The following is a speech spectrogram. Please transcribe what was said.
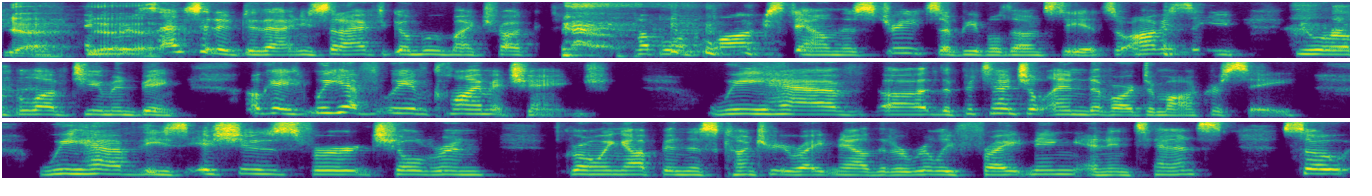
yeah, And yeah, you were yeah. sensitive to that. And you said, I have to go move my truck a couple of blocks down the street so people don't see it. So obviously you, you are a beloved human being. Okay, we have, we have climate change. We have uh, the potential end of our democracy. We have these issues for children growing up in this country right now that are really frightening and intense. So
